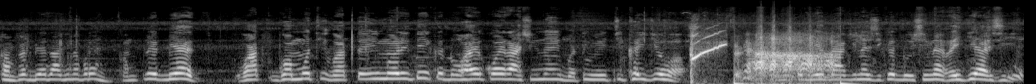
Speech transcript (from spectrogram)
કમ્પ્લીટ બે દાગીના પડે ને? કમ્પ્લીટ બે જ. વાત ગામમાંથી વાત તો એ મળી હતી કે ડોહાએ કોઈ રાશિ નહીં બધું વેચી ખાઈ ગયો હો. તો બે દાગીના શીખર ડોસીના રહી ગયા છે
